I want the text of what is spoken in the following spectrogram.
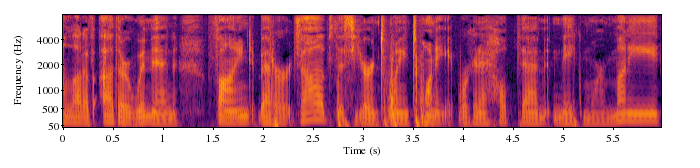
a lot of other women find better jobs this year in 2020. We're going to help them make more money.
